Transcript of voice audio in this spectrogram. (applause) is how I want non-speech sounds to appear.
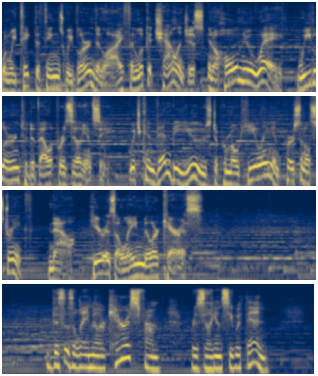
When we take the things we've learned in life and look at challenges in a whole new way, we learn to develop resiliency, which can then be used to promote healing and personal strength. Now, here is Elaine Miller Karas. This is Elaine Miller Karas from Resiliency Within.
